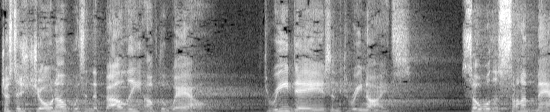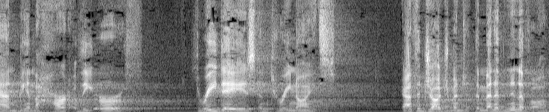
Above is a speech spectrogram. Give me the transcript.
Just as Jonah was in the belly of the whale three days and three nights, so will the Son of Man be in the heart of the earth three days and three nights. At the judgment, the men of Nineveh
